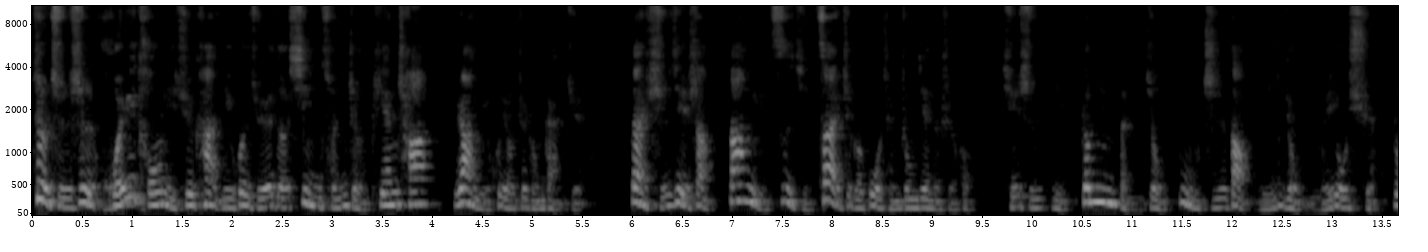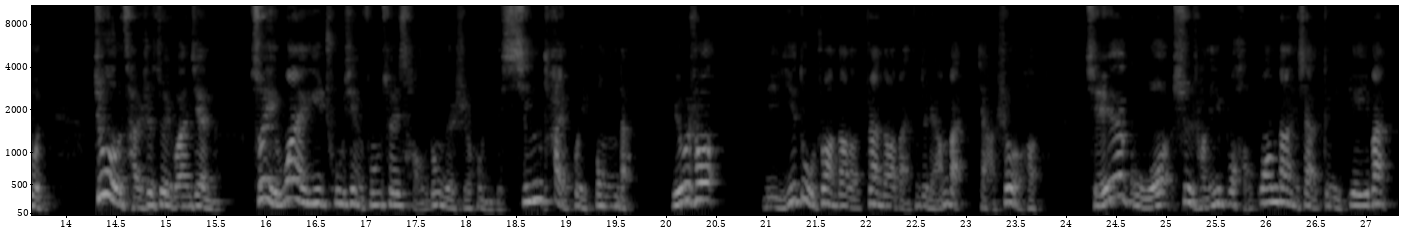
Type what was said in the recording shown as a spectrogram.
这只是回头你去看，你会觉得幸存者偏差。让你会有这种感觉，但实际上，当你自己在这个过程中间的时候，其实你根本就不知道你有没有选对，这才是最关键的。所以，万一出现风吹草动的时候，你的心态会崩的。比如说，你一度赚到了赚到了百分之两百，假设哈，结果市场一不好，咣当一下给你跌一半，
